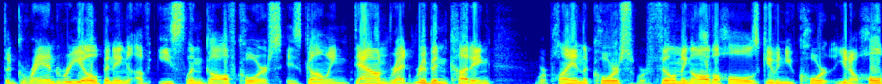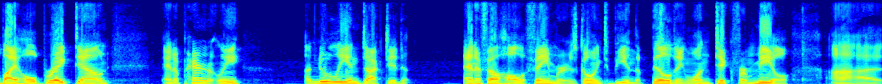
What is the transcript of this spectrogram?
the grand reopening of Eastlyn Golf Course is going down. Red ribbon cutting. We're playing the course. We're filming all the holes, giving you court, you know, hole by hole breakdown, and apparently, a newly inducted NFL Hall of Famer is going to be in the building. One Dick Vermeil. Uh,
